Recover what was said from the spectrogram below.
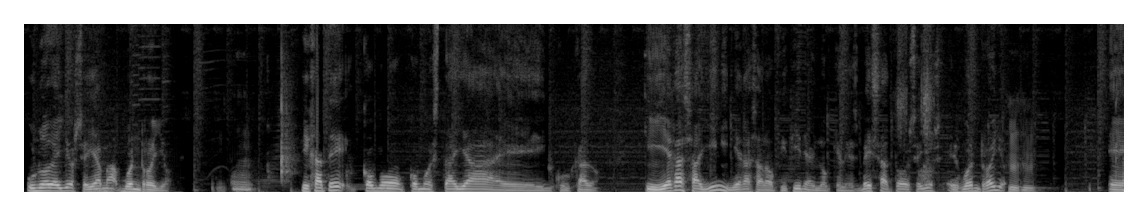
uno de ellos se llama buen rollo. Fíjate cómo, cómo está ya eh, inculcado. Y llegas allí, llegas a la oficina y lo que les ves a todos ellos es buen rollo. Eh,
